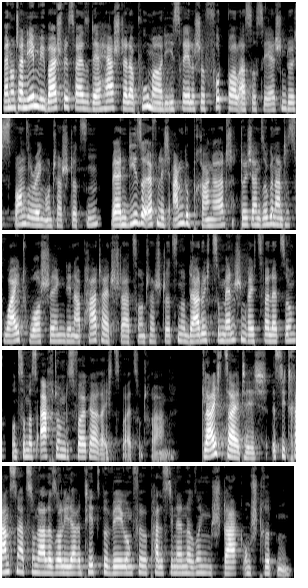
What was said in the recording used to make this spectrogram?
Wenn Unternehmen wie beispielsweise der Hersteller Puma die israelische Football Association durch Sponsoring unterstützen, werden diese öffentlich angeprangert, durch ein sogenanntes Whitewashing den Apartheidstaat zu unterstützen und dadurch zu Menschenrechtsverletzungen und zur Missachtung des Völkerrechts beizutragen. Gleichzeitig ist die transnationale Solidaritätsbewegung für Palästinenserinnen stark umstritten.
